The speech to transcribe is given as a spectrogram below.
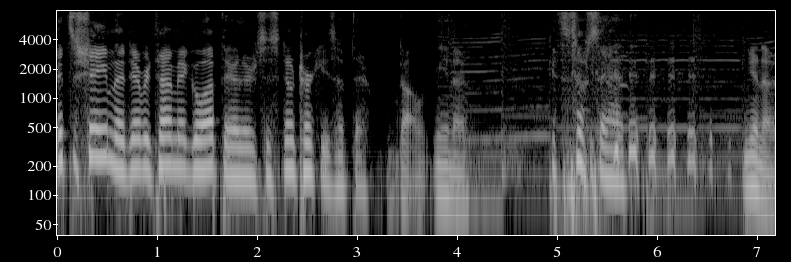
It's a shame that every time you go up there, there's just no turkeys up there. don't- you know, It's so sad. you know.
